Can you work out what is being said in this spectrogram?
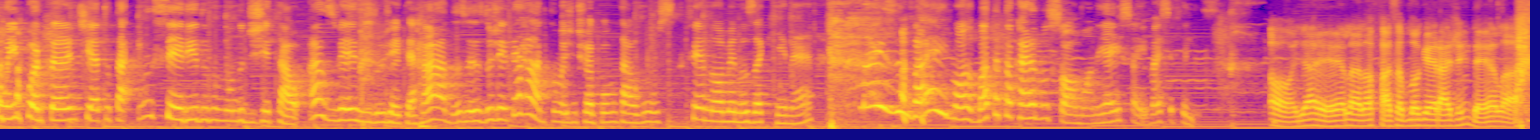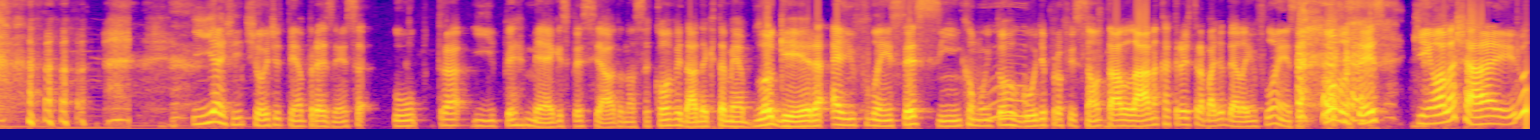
o importante é tu estar tá inserido no mundo digital. Às vezes do jeito errado, às vezes do jeito errado, como a gente vai apontar alguns fenômenos aqui, né? Mas vai, bota tua cara no sol, mano. E é isso aí, vai ser feliz. Olha ela, ela faz a blogueiragem dela. e a gente hoje tem a presença ultra, hiper, mega especial da nossa convidada, que também é blogueira, é influencer sim, com muito uh. orgulho e profissão, tá lá na carteira de trabalho dela, influencer. Com vocês, Kim Olachai. Uh!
